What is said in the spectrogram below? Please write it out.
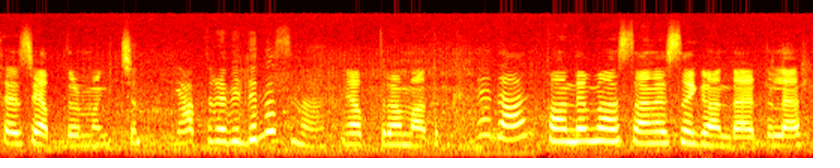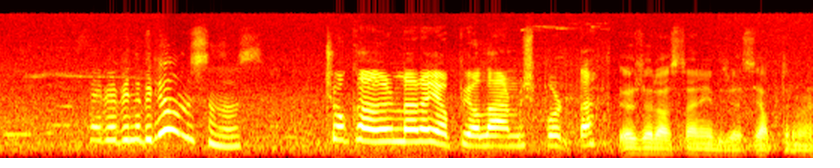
Test yaptırmak için. Yaptırabildiniz mi? Yaptıramadık. Neden? Pandemi hastanesine gönderdiler. Sebebini biliyor musunuz? Çok ağırlara yapıyorlarmış burada. özel hastaneye gideceğiz yaptırmaya.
